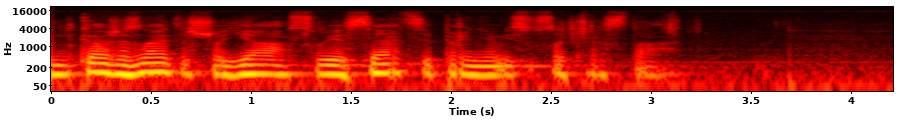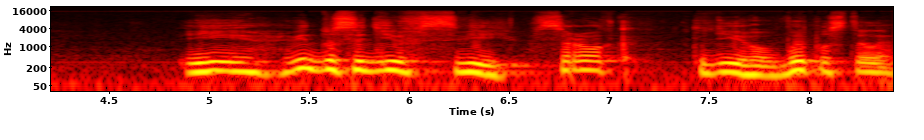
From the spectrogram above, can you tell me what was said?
Він каже, знаєте що, я своє серце прийняв Ісуса Христа. І він досидів свій срок, тоді його випустили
